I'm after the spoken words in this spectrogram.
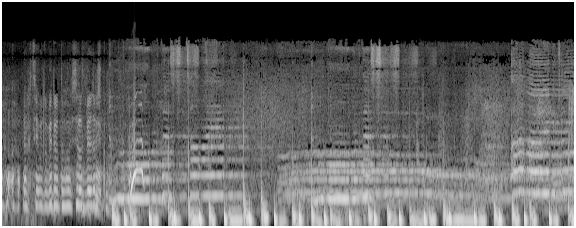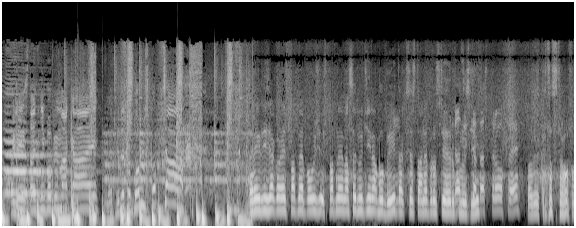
Já chci být u toho, až si rozbije držku. Takže instantní boby makaj. Jde to dolů z kopce. Tady když jako je špatné, použi- špatné nasednutí na boby, tak se stane prostě rupnutí. katastrofy. To je katastrofa.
